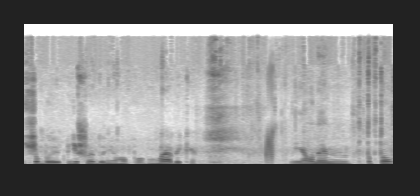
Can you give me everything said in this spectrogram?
щоб підійшли до нього медики. І вони, тобто,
